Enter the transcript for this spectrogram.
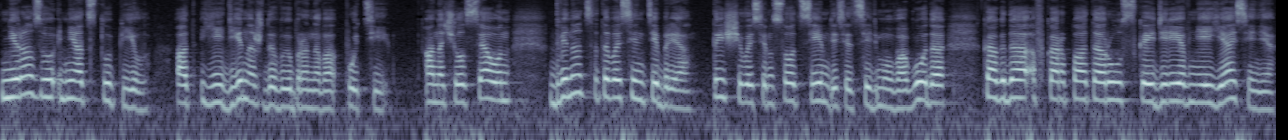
ни разу не отступил от единожды выбранного пути. А начался он 12 сентября 1877 года, когда в Карпато-русской деревне Ясене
